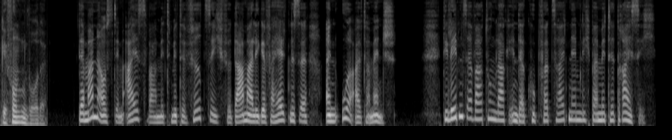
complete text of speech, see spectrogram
gefunden wurde. Der Mann aus dem Eis war mit Mitte 40 für damalige Verhältnisse ein uralter Mensch. Die Lebenserwartung lag in der Kupferzeit nämlich bei Mitte 30.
